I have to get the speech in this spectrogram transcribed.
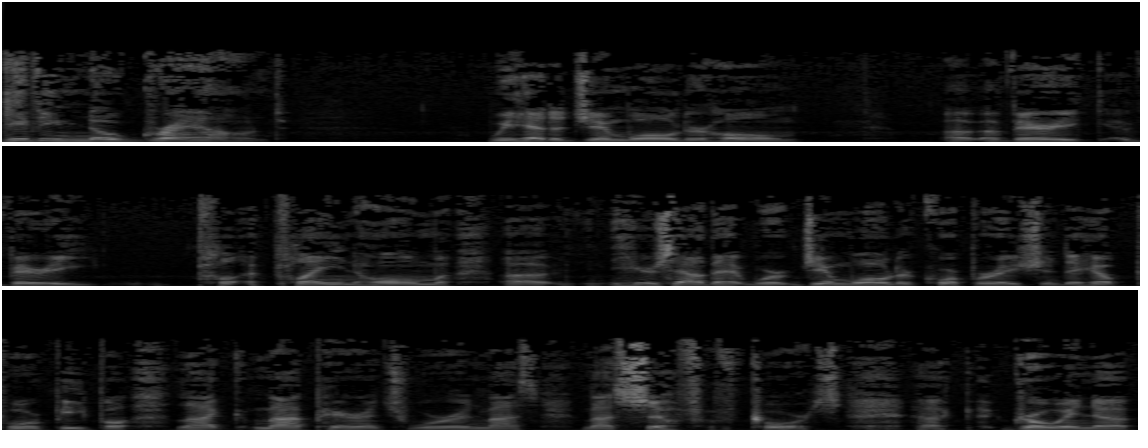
Him no ground we had a Jim Walter home, a, a very, very pl- plain home. Uh, here's how that worked. Jim Walter Corporation to help poor people like my parents were and my, myself, of course, uh, growing up.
